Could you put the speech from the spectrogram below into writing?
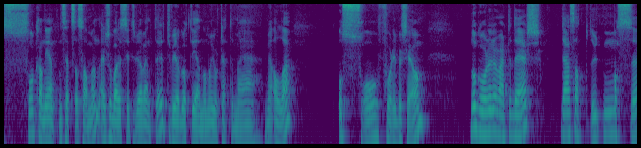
så kan de enten sette seg sammen, eller så bare sitter de og venter til vi har gått igjennom og gjort dette med, med alle. Og så får de beskjed om Nå går dere hver til deres. Det er satt ut masse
